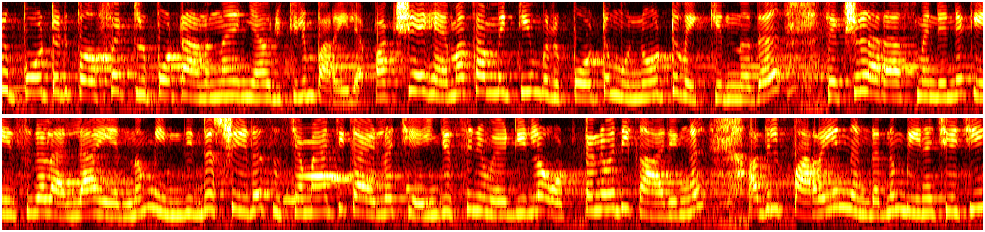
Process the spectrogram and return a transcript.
റിപ്പോർട്ട് ഒരു പെർഫെക്റ്റ് റിപ്പോർട്ടാണെന്ന് ഞാൻ ഒരിക്കലും പറയില്ല. പക്ഷേ ഹേമ കമ്മിറ്റി റിപ്പോർട്ട് മുന്നോട്ട് വെക്കുന്നത് സെക്ഷൽ ഹറാസ്മെന്റിന്റെ കേസുകളല്ല എന്നും ഇൻഡസ്ട്രിയുടെ സിസ്റ്റമാറ്റിക് ആയിട്ടുള്ള ചേഞ്ചസിന് വേണ്ടിയുള്ള ഒട്ടനവധി കാര്യങ്ങൾ അതിൽ പറയുന്നുണ്ടെന്നും ബീന ചേച്ചി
